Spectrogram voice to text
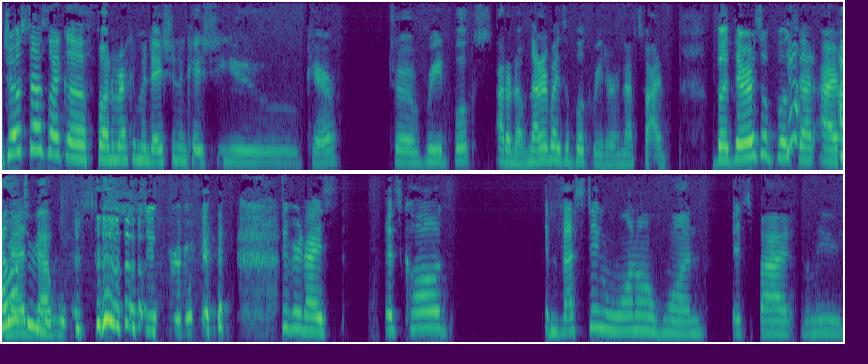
just as like a fun recommendation in case you care to read books. I don't know. Not everybody's a book reader, and that's fine. But there is a book Yeah, that I I read that read. was super, super nice. It's called Investing 101. It's by let me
